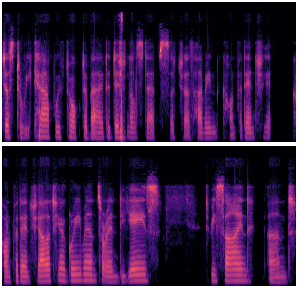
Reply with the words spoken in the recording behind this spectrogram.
just to recap, we've talked about additional steps such as having confidentiality agreements or NDAs to be signed, and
